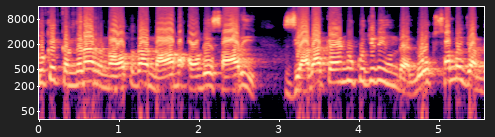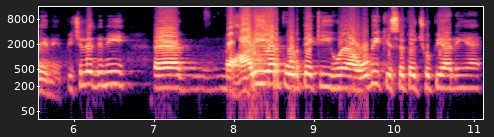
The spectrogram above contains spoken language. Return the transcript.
ਕਿਉਂਕਿ ਕੰਗਣਾ ਰਣੌਤ ਦਾ ਨਾਮ ਆਉਂਦੇ ਸਾਰ ਹੀ ਜ਼ਿਆਦਾ ਕਹਿਣ ਨੂੰ ਕੁਝ ਨਹੀਂ ਹੁੰਦਾ। ਲੋਕ ਸਮਝ ਜਾਂਦੇ ਨੇ, ਪਿਛਲੇ ਦਿਨੀ ਮੋਹਾਲੀ 에ਅਰਪੋਰਟ ਤੇ ਕੀ ਹੋਇਆ, ਉਹ ਵੀ ਕਿਸੇ ਤੋਂ ਛੁਪਿਆ ਨਹੀਂ ਹੈ।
